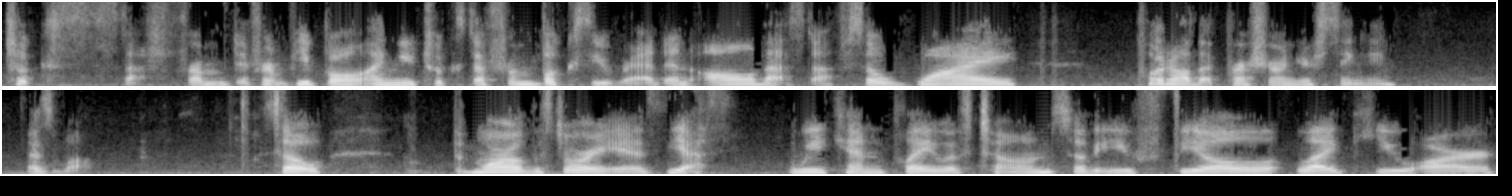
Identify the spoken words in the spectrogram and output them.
took stuff from different people and you took stuff from books you read and all that stuff. So why put all that pressure on your singing as well? So the moral of the story is yes, we can play with tone so that you feel like you are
